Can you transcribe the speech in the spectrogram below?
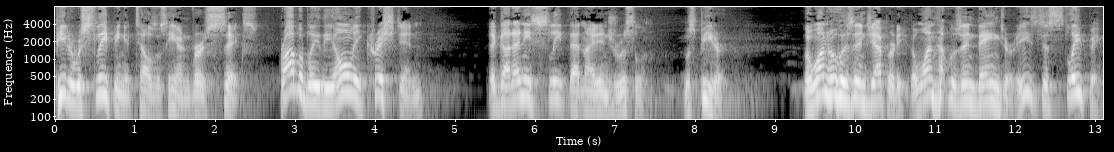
Peter was sleeping, it tells us here in verse 6. Probably the only Christian that got any sleep that night in Jerusalem was Peter. The one who was in jeopardy, the one that was in danger. He's just sleeping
